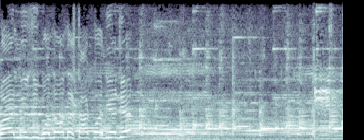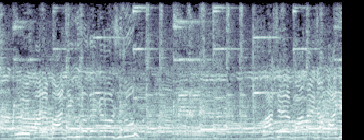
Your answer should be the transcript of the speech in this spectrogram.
রয়্যাল মিউজিক বলতে বলতে স্টার্ট করে দিয়েছে। তো এপারে বাজিগুলো দেখে নাও শুধু। বাসের মাথায় সব বাজি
